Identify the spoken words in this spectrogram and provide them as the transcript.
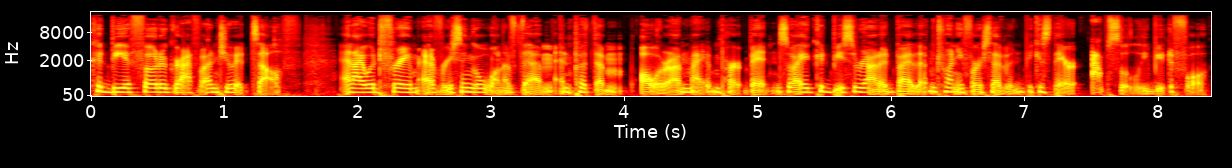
could be a photograph unto itself, and I would frame every single one of them and put them all around my apartment so I could be surrounded by them 24 7 because they are absolutely beautiful.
